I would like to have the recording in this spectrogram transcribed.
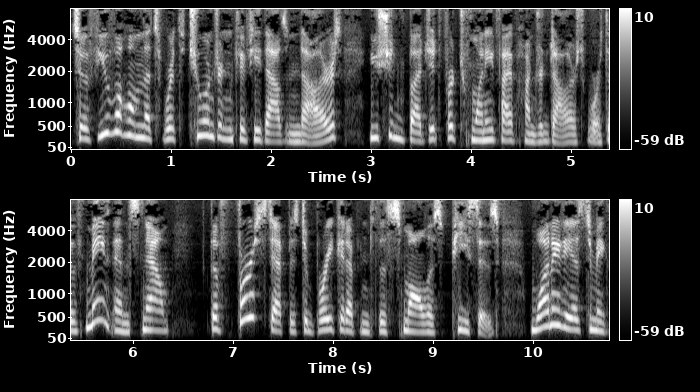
So if you have a home that's worth $250,000, you should budget for $2,500 worth of maintenance. Now, the first step is to break it up into the smallest pieces. One idea is to make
